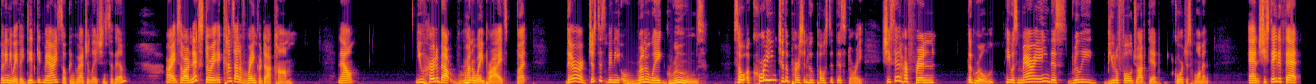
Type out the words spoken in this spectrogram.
but anyway, they did get married. So congratulations to them. All right. So our next story, it comes out of ranker.com. Now, you heard about runaway brides, but there are just as many runaway grooms. So according to the person who posted this story, she said her friend the groom. He was marrying this really beautiful, drop dead, gorgeous woman. And she stated that,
